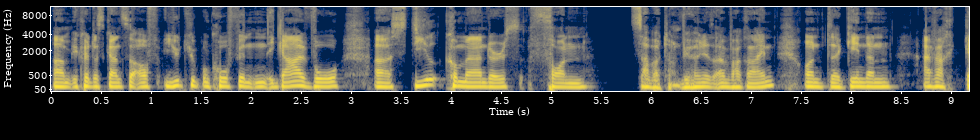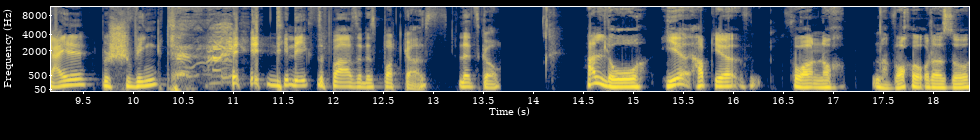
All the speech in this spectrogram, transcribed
Ähm, ihr könnt das Ganze auf YouTube und Co. finden, egal wo. Äh, Steel Commanders von Sabaton. Wir hören jetzt einfach rein und äh, gehen dann einfach geil beschwingt in die nächste Phase des Podcasts. Let's go. Hallo, hier habt ihr vor noch einer Woche oder so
